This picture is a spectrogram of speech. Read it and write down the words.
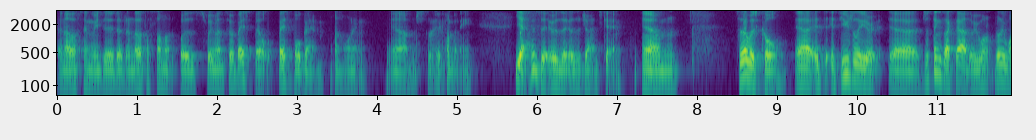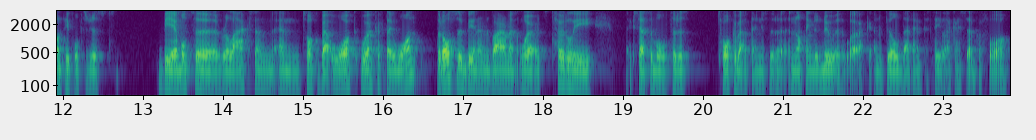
another thing we did at another summit was we went to a baseball baseball game one morning, um, just as a company. Yeah, it was a, it was a, it was a Giants game. Um, so that was cool. Uh, it's it's usually uh, just things like that that we want really want people to just be able to relax and, and talk about work work if they want, but also be in an environment where it's totally acceptable to just talk about things that are nothing to do with work and build that empathy, like I said before.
